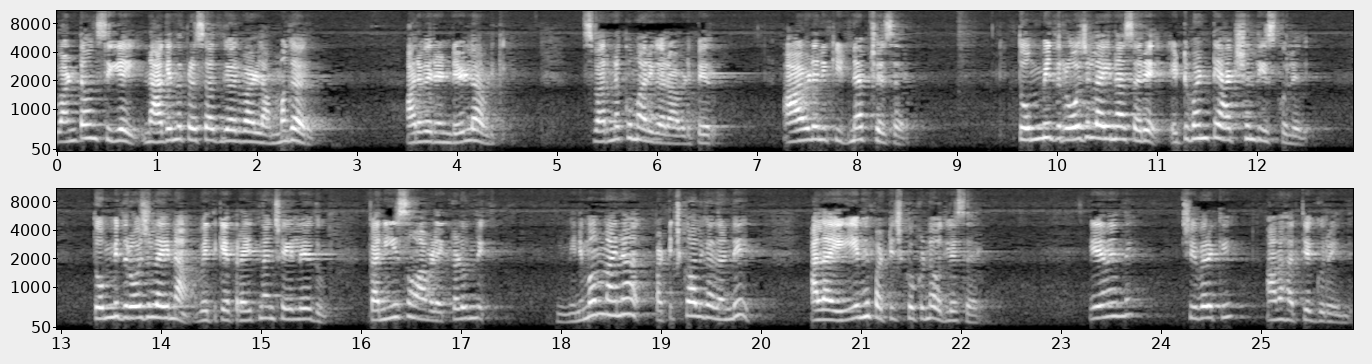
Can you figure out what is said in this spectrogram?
one town CI Nagendra Prasad గారు వాళ్ళ అమ్మగారు. అరవై రెండేళ్ళ ఆవిడకి. స్వర్ణకుమారి గారు ఆవిడ పేరు. ఆవిడని కిడ్నాప్ చేశారు. తొమ్మిది రోజులైనా సరే ఎటువంటి యాక్షన్ తీసుకోలేదు. తొమ్మిది రోజులైనా వెతికే ప్రయత్నం చేయలేదు. కనీసం ఆవిడ ఎక్కడుంది? మినిమం అయినా పట్టించుకోవాలి కదండి. అలా ఏమీ పట్టించుకోకుండా వదిలేశారు. ఏమైంది? చివరికి ఆమె హత్యకు గురైంది.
